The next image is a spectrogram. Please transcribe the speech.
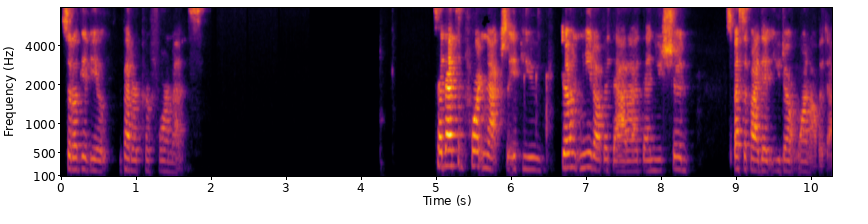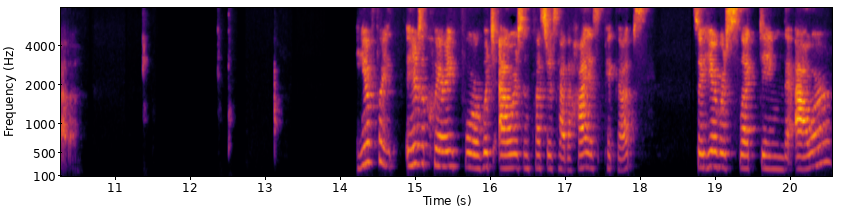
So it'll give you better performance. So that's important actually. If you don't need all the data, then you should specify that you don't want all the data. Here for, here's a query for which hours and clusters have the highest pickups. So here we're selecting the hour,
